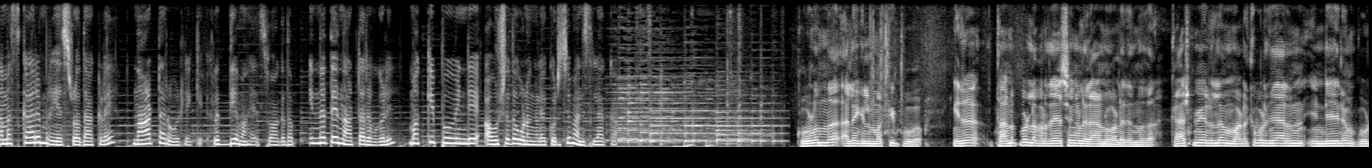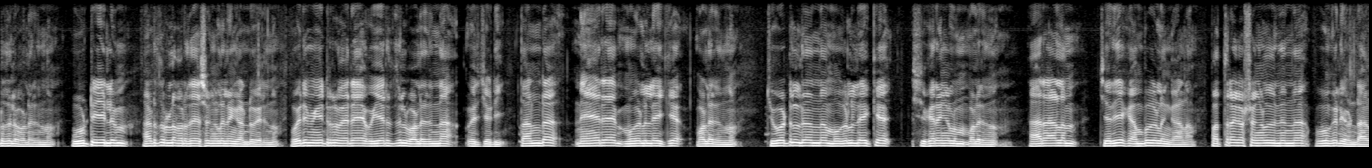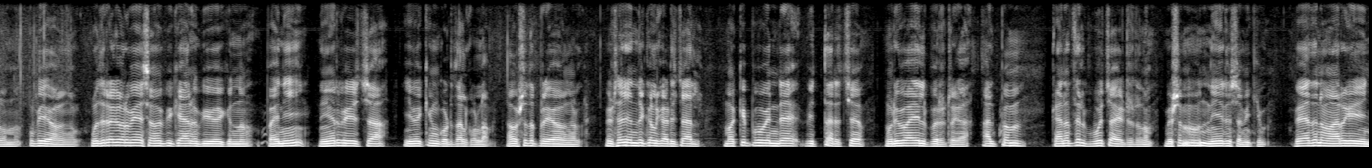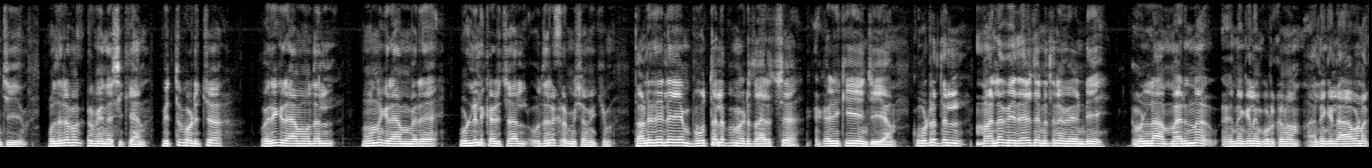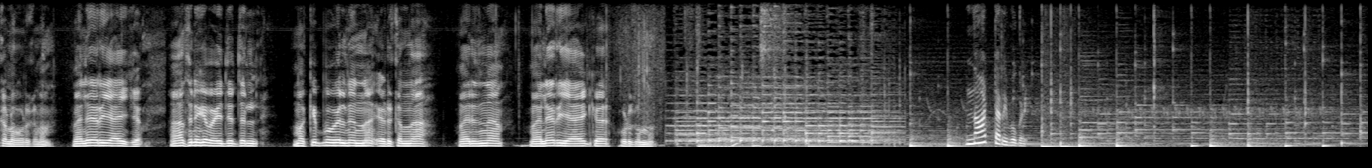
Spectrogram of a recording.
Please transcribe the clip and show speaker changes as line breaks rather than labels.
നമസ്കാരം പ്രിയ ശ്രോതാക്കളെ നാട്ടറിവുകളിലേക്ക് ഹൃദ്യമായ സ്വാഗതം. ഇന്നത്തെ നാട്ടറിവുകളിൽ മക്കിപ്പൂവിന്റെ ഔഷധ ഗുണങ്ങളെക്കുറിച്ച് മനസ്സിലാക്കാം.
കുളന്ന് അല്ലെങ്കിൽ മക്കിപ്പൂവ് ഇത് തണുപ്പുള്ള പ്രദേശങ്ങളിലാണ് വളരുന്നത്. കാശ്മീരിലും വടക്ക് പടിഞ്ഞാറൻ ഇന്ത്യയിലും കൂടുതൽ വളരുന്നു. ഊട്ടിയിലും അടുത്തുള്ള പ്രദേശങ്ങളിലും കണ്ടുവരുന്നു. ഒരു മീറ്റർ വരെ ഉയരത്തിൽ വളരുന്ന ഒരു ചെടി തണ്ട് നേരെ മുകളിലേക്ക് വളരുന്നു. ചുവട്ടിൽ നിന്ന് മുകളിലേക്ക് ശിഖരങ്ങളും വളരുന്നു. ധാരാളം ചെറിയ കമ്പുകളും കാണാം. പത്രകഷങ്ങളിൽ നിന്ന് പൂങ്കലി ഉണ്ടാകുന്നു. ഉപയോഗങ്ങൾ. ഉദരകർമ്മയെ ശമിപ്പിക്കാൻ ഉപയോഗിക്കുന്നു. പനി നീർവീഴ്ച ഇവയ്ക്കും കൊടുത്താൽ കൊള്ളാം. ഔഷധപ്രയോഗങ്ങൾ. വിഷജന്തുക്കൾ കടിച്ചാൽ മക്കിപ്പൂവിന്റെ വിത്തരച്ച് മുറിവായിൽ പുരട്ടുക. അല്പം കനത്തിൽ പൂച്ചായിട്ടിടണം വിഷമവും നീരും ശമിക്കും. വേദന മാറുകയും ചെയ്യും. കുതിരകൃമി നശിക്കാൻ വിത്ത് പൊടിച്ച് ഒരു ഗ്രാം മുതൽ മൂന്ന് ഗ്രാം വരെ ഉള്ളിൽ കഴിച്ചാൽ ഉദരകൃമി ശമിക്കും. തളിരിലയും പൂത്തലപ്പും എടുത്ത് അരച്ച് കഴിക്കുകയും ചെയ്യാം. കൂട്ടത്തിൽ മലവിരേചനത്തിന് വേണ്ടി ഉള്ള മരുന്ന് എന്തെങ്കിലും കൊടുക്കണം അല്ലെങ്കിൽ ആവണക്കണ്ണ് കൊടുക്കണം. മലേറിയയ്ക്ക് ആധുനിക വൈദ്യത്തിൽ മക്കിപ്പൂവിൽ നിന്ന് എടുക്കുന്ന മരുന്ന് മലേറിയയ്ക്ക് കൊടുക്കുന്നു.
നാട്ടറിവുകൾ.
